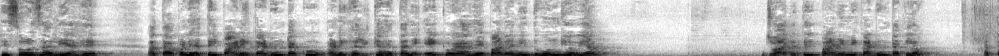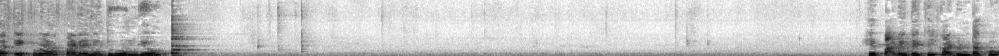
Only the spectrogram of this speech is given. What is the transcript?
ठिसूळ झाली आहे. आता आपण ह्यातील पाणी काढून टाकू आणि हलक्या हाताने एक वेळा हे पाण्याने धुवून घेऊया. ज्वारीतील पाणी मी काढून टाकलं. आता एक वेळा पाण्याने धुवून घेऊ. हे पाणी देखील काढून टाकू.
